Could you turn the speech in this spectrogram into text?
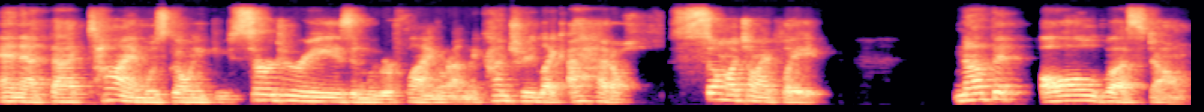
and at that time was going through surgeries and we were flying around the country. Like i had a, so much on my plate. Not that all of us don't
